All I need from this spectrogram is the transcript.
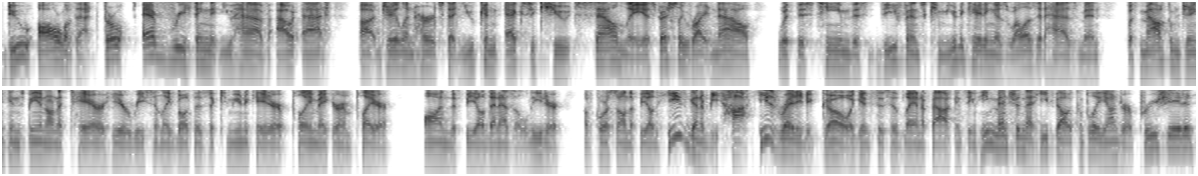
Do all of that. Throw everything that you have out at uh, Jalen Hurts that you can execute soundly, especially right now with this team, this defense communicating as well as it has been, with Malcolm Jenkins being on a tear here recently, both as a communicator, playmaker, and player on the field and as a leader of course, on the field. He's going to be hot. He's ready to go against this Atlanta Falcons team. He mentioned that he felt completely underappreciated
